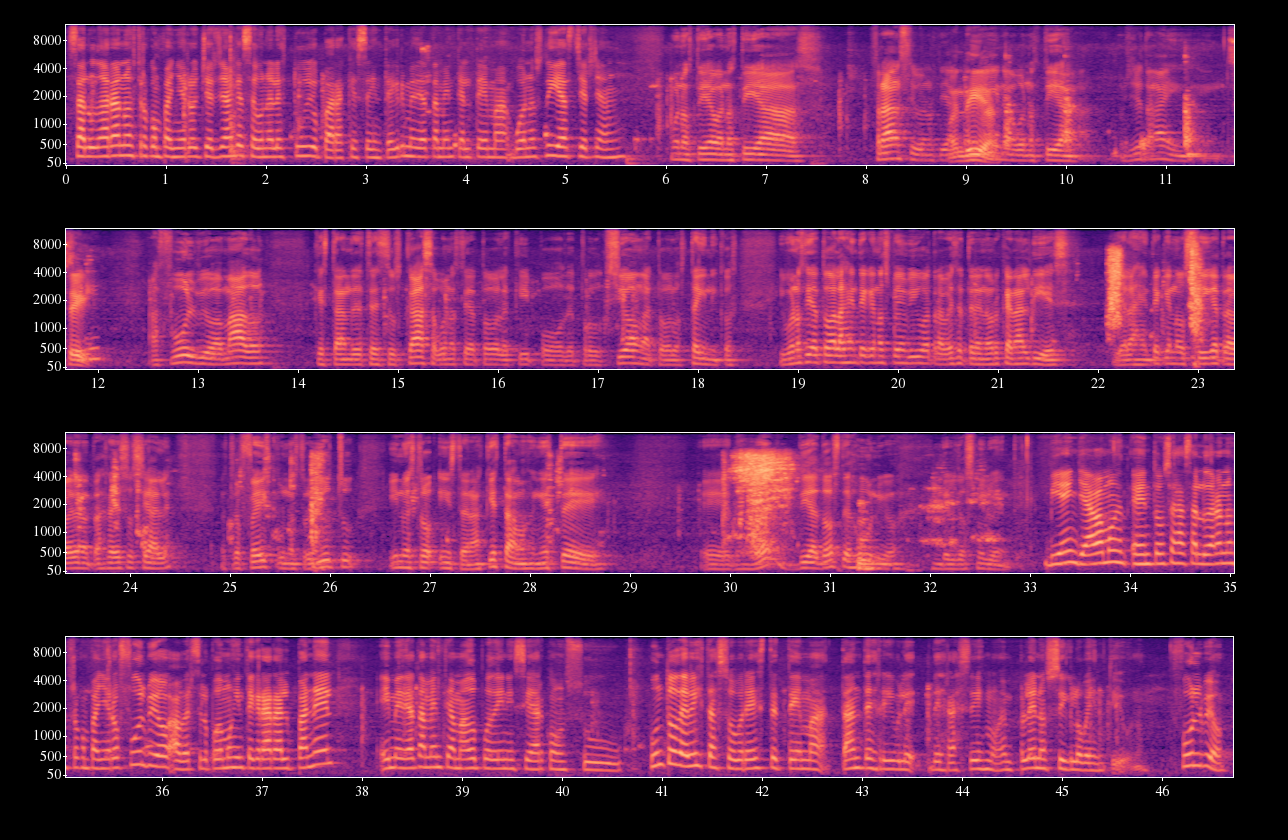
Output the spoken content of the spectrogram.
saludar a nuestro compañero Yerjan que se une al estudio para que se integre inmediatamente al tema. Buenos días, Yerjan. Buenos días, buenos días, Francis, buenos días, Buen Carolina, buenos días. ¿Están ahí? Sí. A Fulvio, Amado, que están desde sus casas. Buenos días a todo el equipo de producción, a todos los técnicos. Y buenos días a toda la gente que nos ve en vivo a través de Telenor Canal 10 y a la gente que nos sigue a través de nuestras redes sociales, nuestro Facebook, nuestro YouTube y nuestro Instagram. Aquí estamos en este eh, día 2 de junio del 2020. Bien, ya vamos entonces a saludar a nuestro compañero Fulvio, a ver si lo podemos integrar al panel. E inmediatamente Amado puede iniciar con su punto de vista sobre este tema tan terrible de racismo en pleno siglo XXI. Fulvio.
